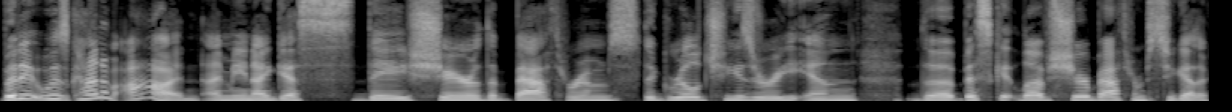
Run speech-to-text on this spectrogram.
but it was kind of odd. I mean, I guess they share the bathrooms, the Grilled Cheeserie and the biscuit love share bathrooms together.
